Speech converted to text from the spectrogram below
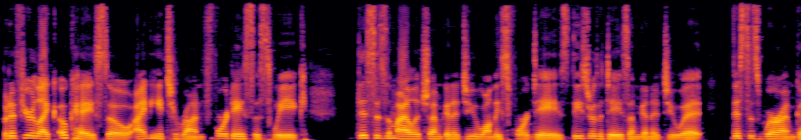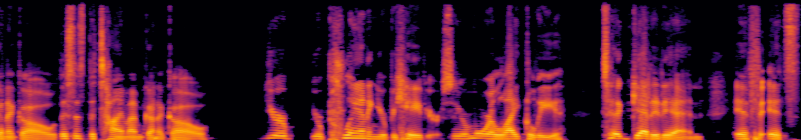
But if you're like, okay, so I need to run four days this week. This is the mileage I'm going to do on these four days. These are the days I'm going to do it. This is where I'm going to go. This is the time I'm going to go. You're you're planning your behavior, so you're more likely to get it in if it's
